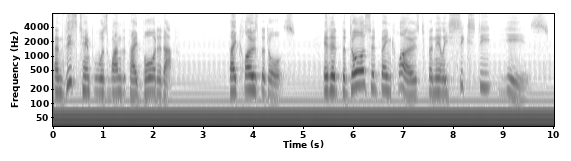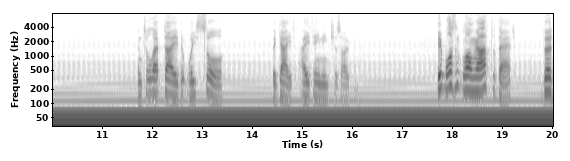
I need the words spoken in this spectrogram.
And this temple was one that they boarded up. They closed the doors. It had, the doors had been closed for nearly 60 years until that day that we saw the gate 18 inches open. It wasn't long after that that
